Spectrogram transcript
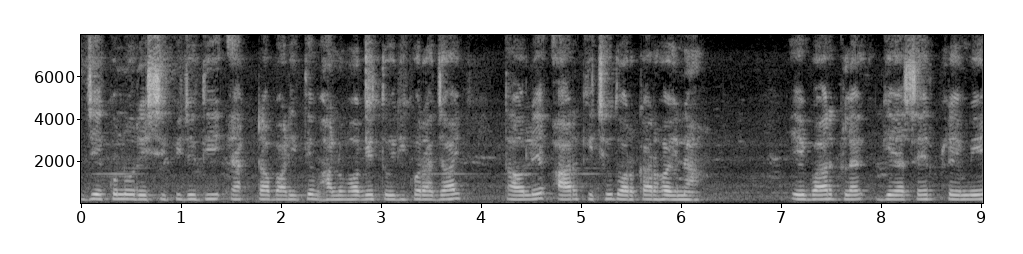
যে কোনো রেসিপি যদি একটা বাড়িতে ভালোভাবে তৈরি করা যায়, তাহলে আর কিছু দরকার হয় না। এবার গ্যাসের ফ্লেমে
